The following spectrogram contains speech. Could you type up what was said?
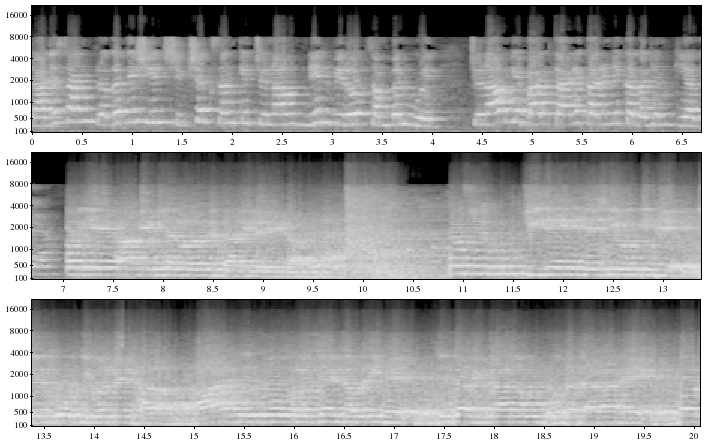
राजस्थान प्रगतिशील शिक्षक संघ के चुनाव निर्विरोध संपन्न हुए। चुनाव के बाद कार्यकारिणी का गठन किया गया। और जारी रहेगा कुछ चीज़ें ऐसी होती है, जिनको जीवन में ढाला। आज जो समस्याएँ चल रही है, जिनका विकास होता जा रहा है, और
